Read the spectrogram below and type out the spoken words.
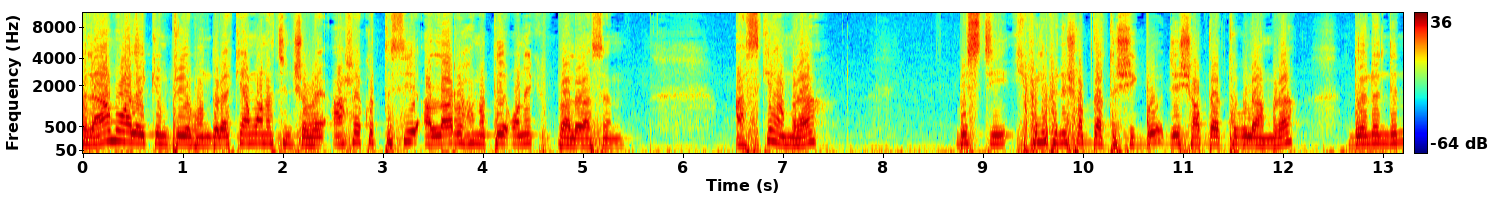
আসসালামু আলাইকুম, প্রিয় বন্ধুরা, কেমন আছেন সবাই? আশা করতেছি আল্লাহর রহমতে অনেক ভালো আছেন। আজকে আমরা বৃষ্টি ফিলিপিনের শব্দার্থ শিখব, যে শব্দার্থগুলো আমরা দৈনন্দিন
